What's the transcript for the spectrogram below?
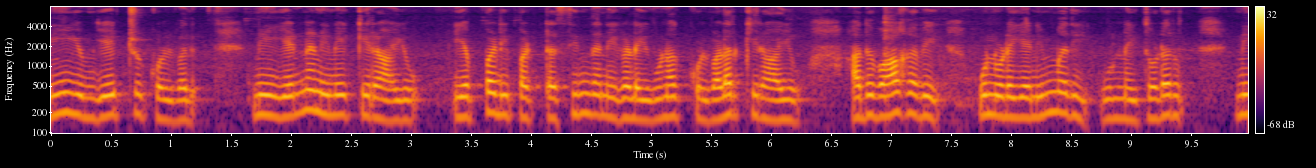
நீயும் ஏற்றுக்கொள்வது. நீ என்ன நினைக்கிறாயோ எப்படிப்பட்ட சிந்தனைகளை உனக்குள் வளர்க்கிறாயோ அதுவாகவே உன்னுடைய நிம்மதி உன்னை தொடரும். நீ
